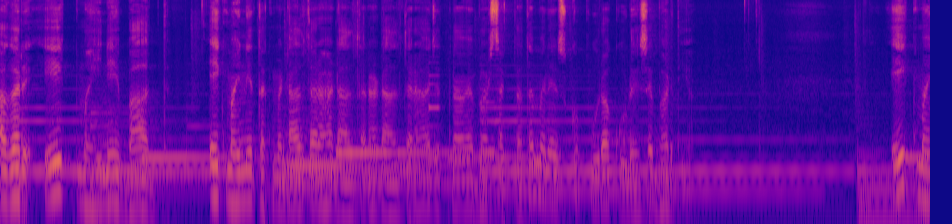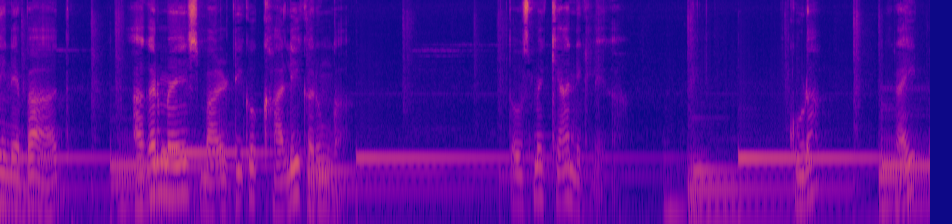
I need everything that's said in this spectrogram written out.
अगर एक महीने बाद, एक महीने तक मैं डालता रहा डालता रहा डालता रहा, जितना मैं भर सकता था, मैंने इसको पूरा कूड़े से भर दिया। एक महीने बाद अगर मैं इस बाल्टी को खाली करूँगा तो उसमें क्या निकलेगा? कूड़ा राइट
